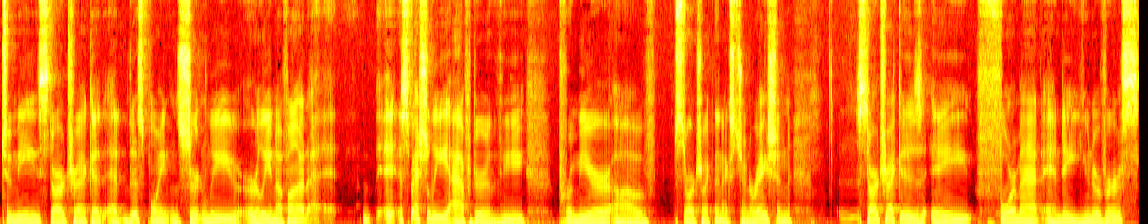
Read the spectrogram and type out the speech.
to me Star Trek at, at this point and certainly early enough on especially after the premiere of Star Trek The Next Generation, Star Trek is a format and a universe.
